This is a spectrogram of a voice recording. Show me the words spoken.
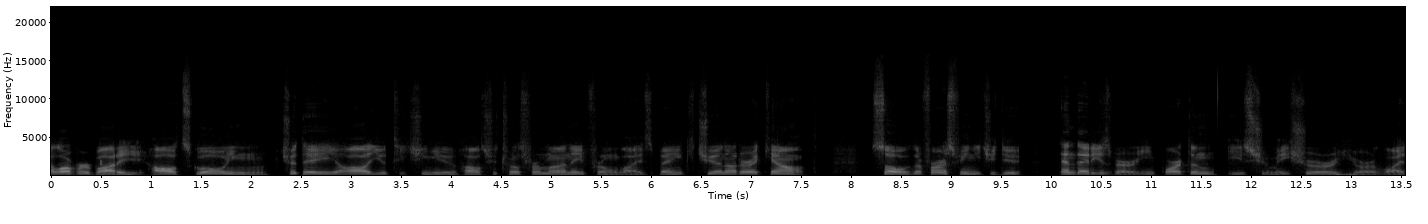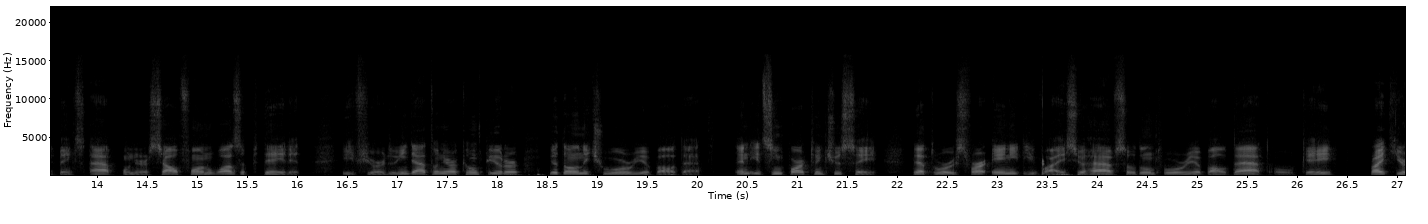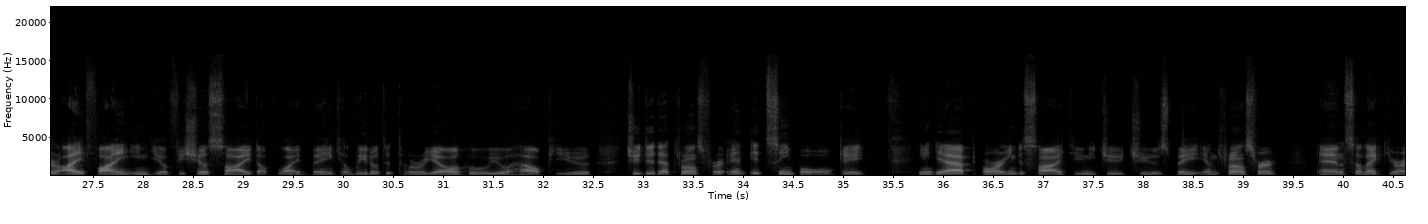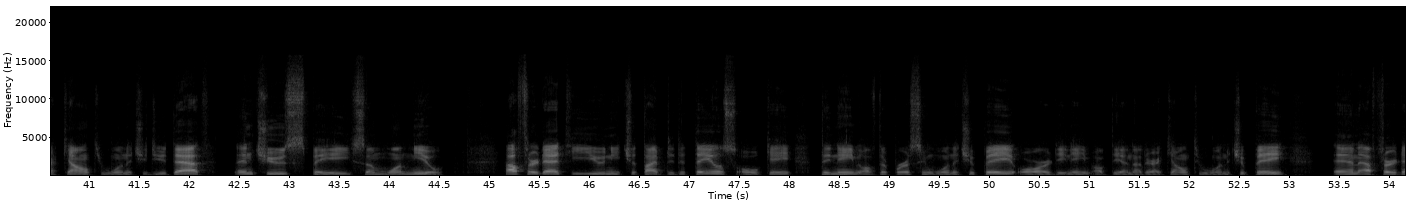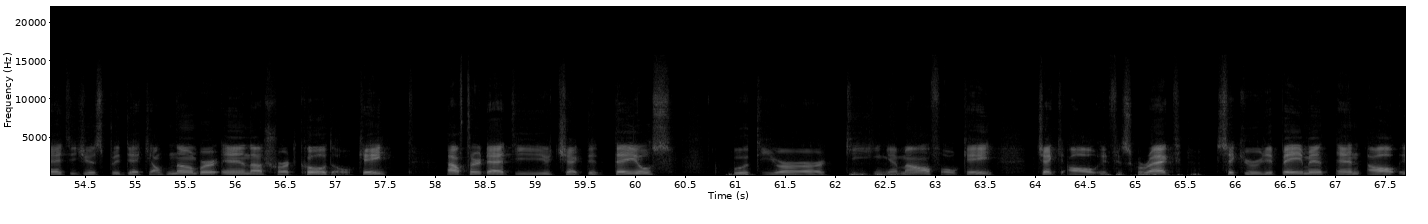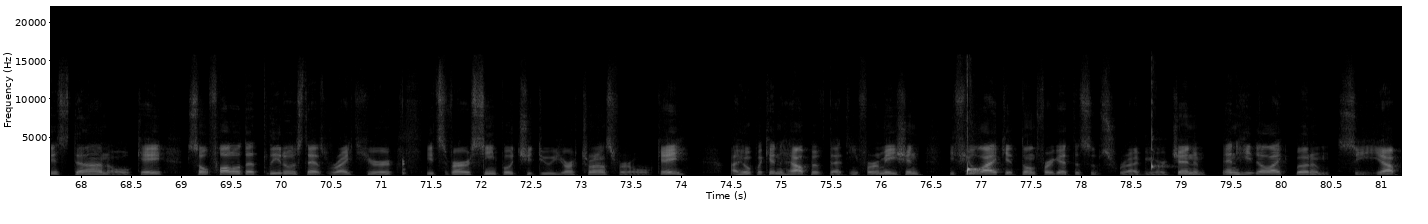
Hello everybody, how it's going? Today I'll be teaching you how to transfer money from Lightsbank Bank to another account. So the first thing you need to do, and that is very important, is to make sure your Lloyds Bank's app on your cell phone was updated. If you're doing that on your computer, you don't need to worry about that. And it's important to say, that works for any device you have, so don't worry about that, okay? Right here, I find in the official site of Lloyds Bank a little tutorial who will help you to do that transfer and it's simple, okay? In the app or in the site, you need to choose pay and transfer and select your account you wanted to do that and choose pay someone new. After that, you need to type the details, okay, the name of the person you wanted to pay or the name of the another account you wanted to pay and after that you just put the account number and a short code okay after that you check the details put your key in your mouth okay check all if it's correct security payment and all is done okay so follow that little steps right here it's very simple to do your transfer okay I hope I can help with that information. If you like it, don't forget to subscribe to our channel and hit the like button. See ya!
